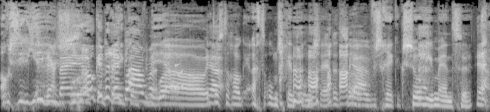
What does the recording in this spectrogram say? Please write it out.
Oh, serieus? Die werkt Bij, ook in de reclame. Wow, ja. het Ja. is toch ook echt ons kent ons, hè? Dat is zo Ja. verschrikkelijk. Sorry, mensen. Ja.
